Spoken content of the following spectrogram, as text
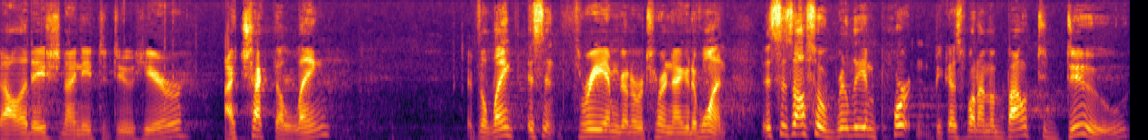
validation I need to do here. I check the length. If the length isn't three, I'm gonna return negative one. This is also really important because what I'm about to do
